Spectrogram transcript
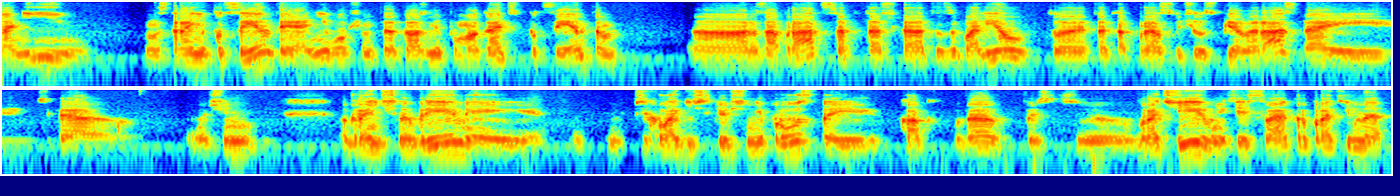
они на стороне пациента, и они, в общем-то, должны помогать пациентам э, разобраться, потому что когда ты заболел, то это, как правило, случилось первый раз, да, и у тебя очень ограниченное время, и психологически очень непросто, и как, да, то есть э, врачи, у них есть своя корпоративная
